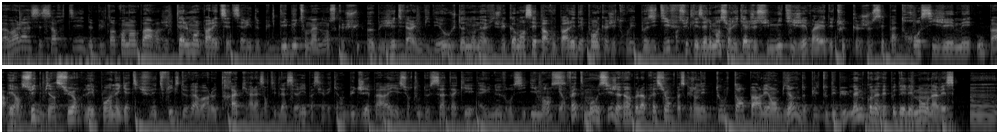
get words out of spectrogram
Bah voilà, c'est sorti depuis le temps qu'on en parle. J'ai tellement parlé de cette série depuis le début de son annonce que je suis obligé de faire une vidéo où je donne mon avis. Je vais commencer par vous parler des points que j'ai trouvé positifs, ensuite les éléments sur lesquels je suis mitigé, voilà, il y a des trucs que je sais pas trop si j'ai aimé ou pas, et ensuite bien sûr les points négatifs. Netflix devait avoir le track à la sortie de la série parce qu'avec un budget pareil et surtout de s'attaquer à une œuvre aussi immense, et en fait moi aussi j'avais un peu la pression parce que j'en ai tout le temps parlé en bien depuis le tout début, même qu'on avait peu d'éléments, on avait... Euh,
